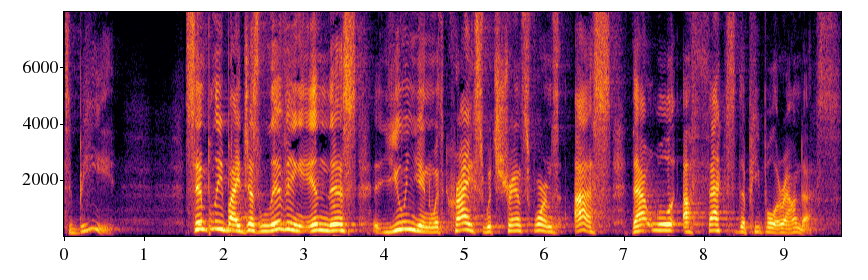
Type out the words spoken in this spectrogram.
to be. Simply by just living in this union with Christ, which transforms us, that will affect the people around us.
